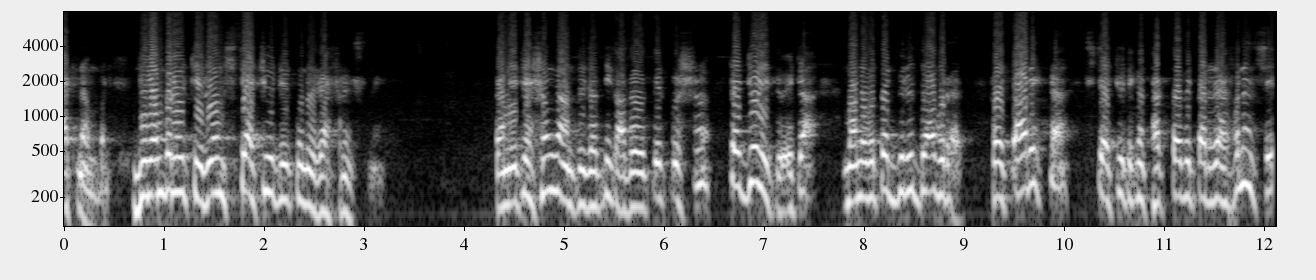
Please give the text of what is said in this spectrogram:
এক নম্বর। দুই নম্বর হচ্ছে, রোম স্ট্যাচুটের কোনো রেফারেন্স নেই। কারণ এটার সঙ্গে আন্তর্জাতিক আদালতের প্রশ্নটা জড়িত। এটা মানবতার বিরুদ্ধে অপরাধ। ফলে তার একটা স্ট্যাচুট এখানে থাকতে হবে, তার রেফারেন্সে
